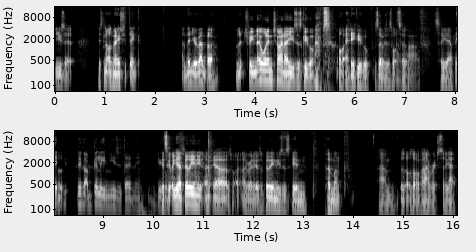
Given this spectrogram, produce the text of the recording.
use it, it's not as many as you think. And then you remember, literally no one in China uses Google Maps or any Google services oh, whatsoever. wow. So yeah, They, they've got a billion users, don't they? Google it's got, Maps. yeah billion. Uh, yeah, that's what I read. It was a billion users in per month. Um, that was sort of an average. So yeah, At,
